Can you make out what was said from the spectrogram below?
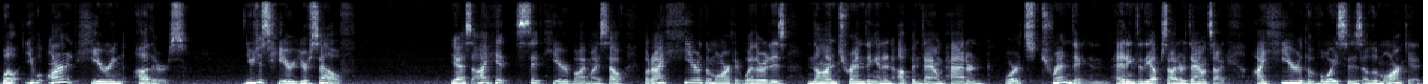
Well, you aren't hearing others. You just hear yourself. Yes, I hit sit here by myself, but I hear the market, whether it is non-trending in an up and down pattern or it's trending and heading to the upside or downside. I hear the voices of the market.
